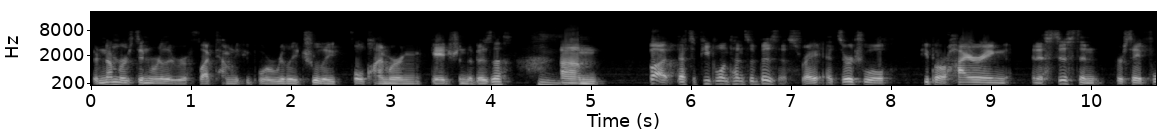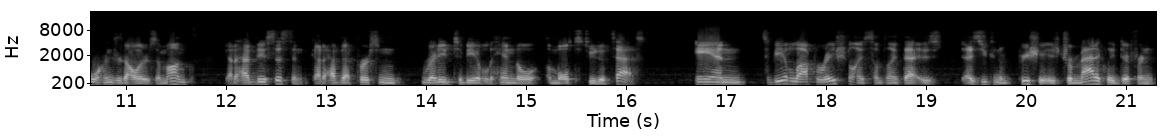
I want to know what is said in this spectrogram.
their numbers didn't really reflect how many people were really truly full time or engaged in the business. Hmm. Um, but that's a people intensive business, right? At Zirtual, people are hiring an assistant for say $400 a month got to have the assistant got to have that person ready to be able to handle a multitude of tasks and to be able to operationalize something like that is as you can appreciate is dramatically different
